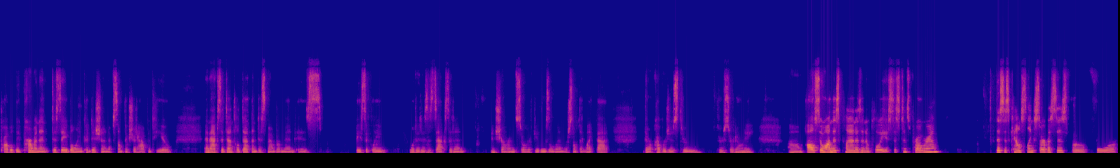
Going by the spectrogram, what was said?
probably permanent disabling condition if something should happen to you. An accidental death and dismemberment is basically what it is. It's accident insurance, or if you lose a limb or something like that, there are coverages through, through Sordoni. Um, also on this plan is an employee assistance program. This is counseling services for, for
